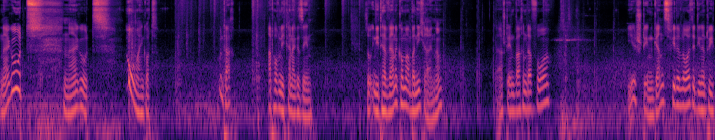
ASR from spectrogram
Na gut. Na gut. Oh mein Gott. Guten Tag. Hat hoffentlich keiner gesehen. So, in die Taverne kommen wir aber nicht rein, ne? Da stehen Wachen davor. Hier stehen ganz viele Leute, die natürlich.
